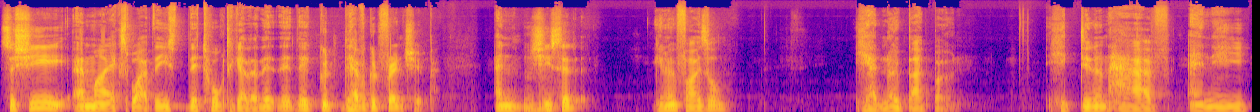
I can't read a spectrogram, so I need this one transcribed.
So she and my ex-wife, they used, they talk together. They, they, they're good. They have a good friendship, and she said, "You know, Faisal, he had no backbone. He didn't have any."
